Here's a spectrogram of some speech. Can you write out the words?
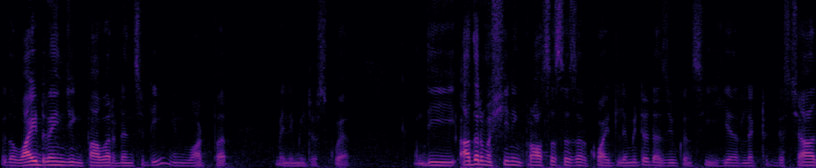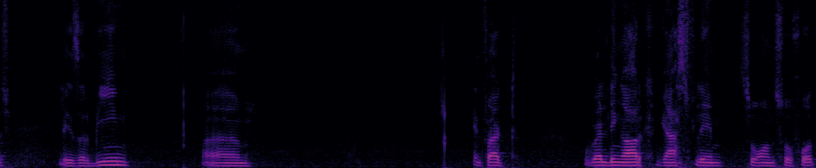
with a wide ranging power density in watt per millimeter square. The other machining processes are quite limited as you can see here electric discharge laser beam. Um, in fact, welding arc, gas flame, so on so forth.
